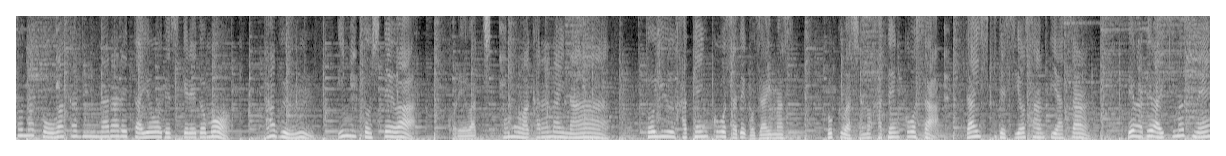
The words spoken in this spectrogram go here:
となくお分かりになられたようですけれども多分意味としてはこれはちっともわからないなあという破天荒さでございます。僕はその破天荒さ大好きですよサンピアさん。ではでは行きますね。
